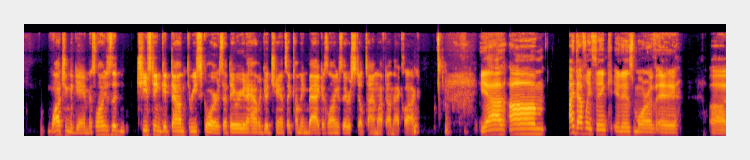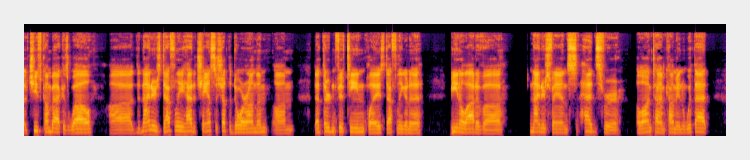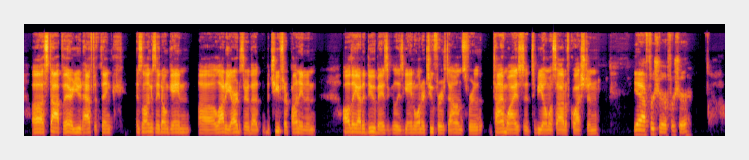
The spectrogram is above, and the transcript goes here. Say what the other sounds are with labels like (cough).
watching the game, as long as the Chiefs didn't get down three scores, that they were going to have a good chance at coming back, as long as there was still time left on that clock. Yeah, um, I definitely think it is more of a uh, Chiefs comeback as well. Uh, the Niners definitely had a chance to shut the door on them. Um, that third and 15 play is definitely going to be in a lot of uh, Niners fans' heads for a long time coming. With that uh, stop there, you'd have to think, as long as they don't gain uh, a lot of yards there, that the Chiefs are punting and all they got to do basically is gain one or two first downs for time wise to be almost out of question. Yeah, for sure, for sure.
